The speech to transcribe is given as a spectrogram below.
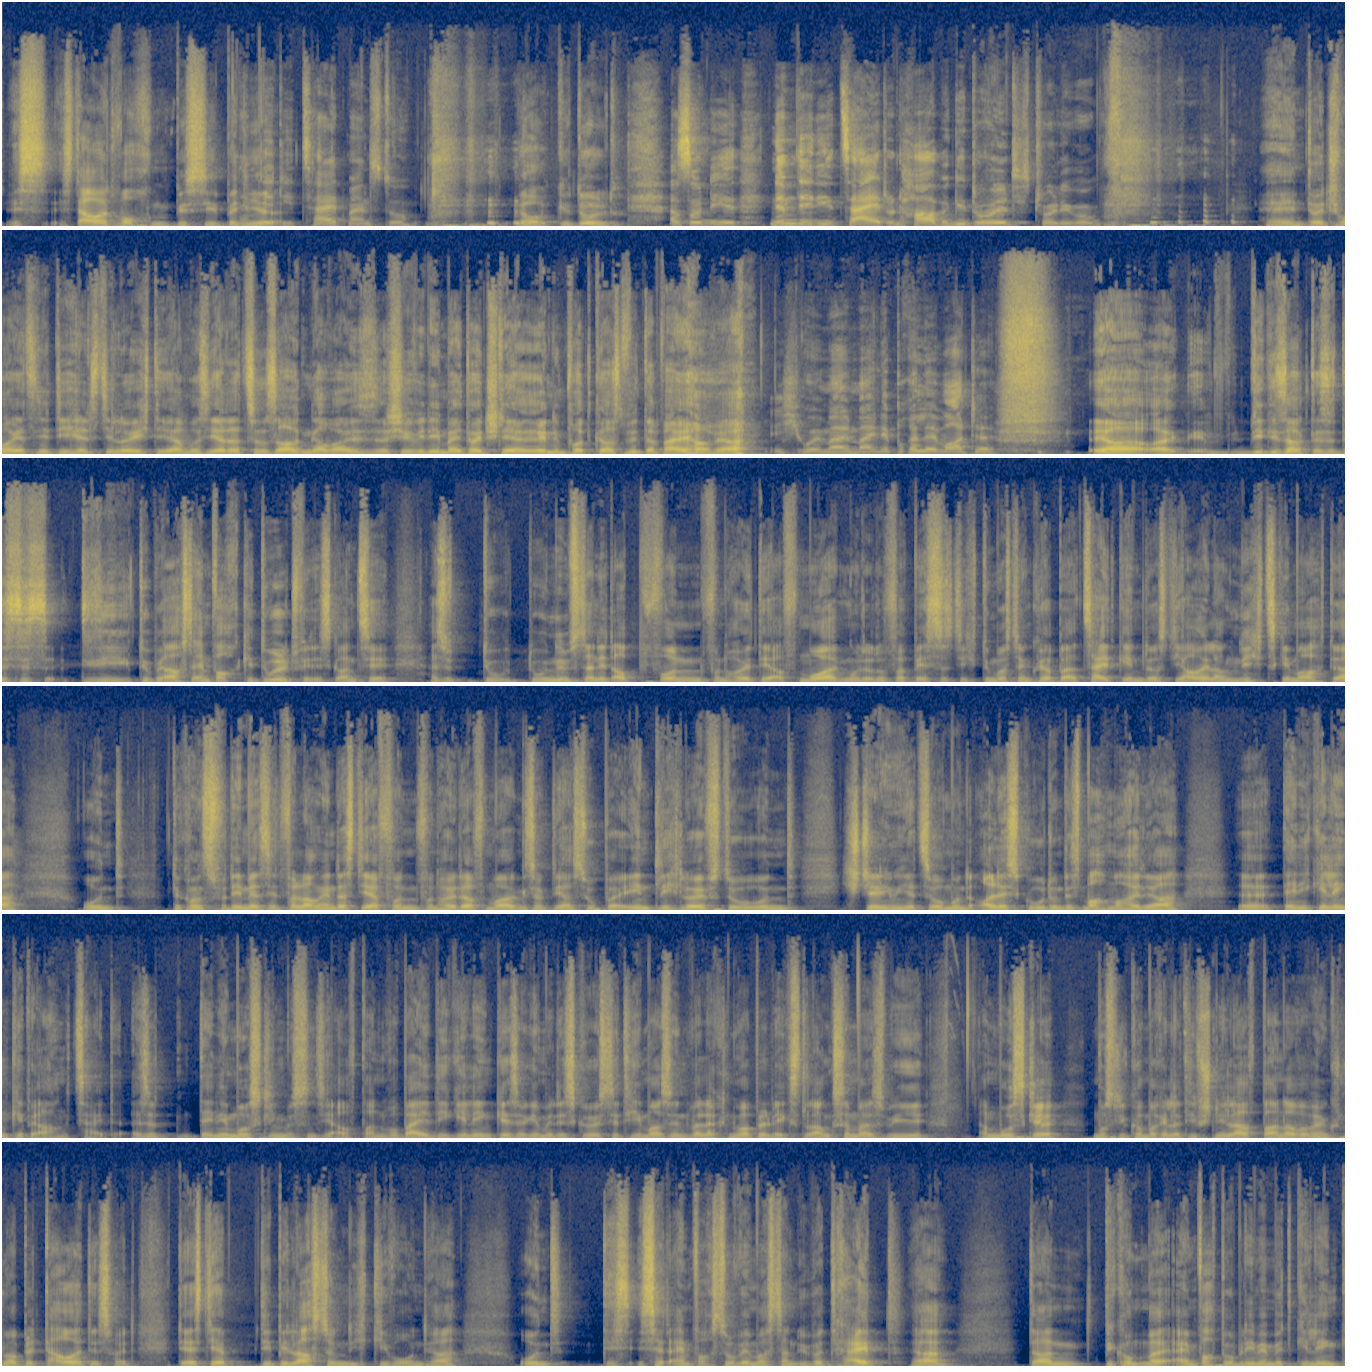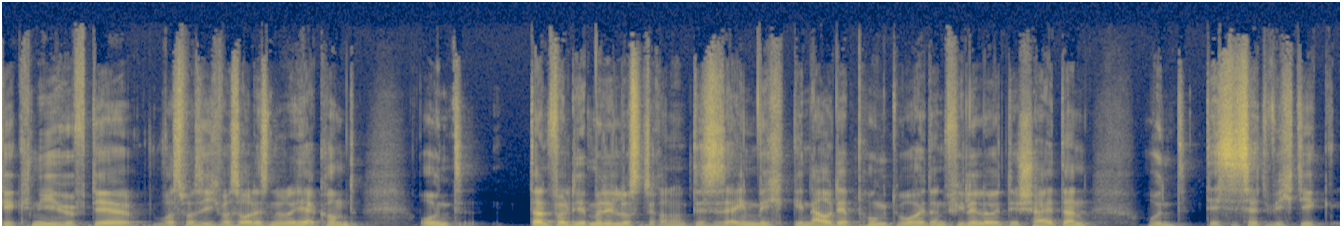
Es, es dauert Wochen, bis sie bei nimm dir. Nimm dir die Zeit, meinst du? ja, Geduld. Achso, nimm dir die Zeit und habe Geduld. Entschuldigung. Hey, in Deutsch war jetzt nicht die hellste Leuchte, ja, muss ich ja dazu sagen, aber es ist ja schön, wenn ich meine Deutschlehrerin im Podcast mit dabei habe, ja. Ich hole mal meine Brille, warte. Ja, äh, wie gesagt, also das ist, die, du brauchst einfach Geduld für das Ganze. Also du, du nimmst da nicht ab von, von heute auf morgen oder du verbesserst dich. Du musst deinem Körper auch Zeit geben. Du hast jahrelang nichts gemacht, ja. Und du kannst von dem jetzt nicht verlangen, dass der von, von heute auf morgen sagt, ja super, endlich läufst du und ich stelle mich jetzt um und alles gut und das machen wir halt, ja. Äh, deine Gelenke brauchen Zeit. Also deine Muskeln müssen sie aufbauen. Wobei die Gelenke, sage ich mal, das größte Thema sind, weil der Knorpel wächst langsamer als wie ein Muskel. Muskel kann man relativ schnell aufbauen, aber beim Knorpel dauert es halt. Der ist ja die Belastung nicht gewohnt, ja. Und das ist halt einfach so, wenn man es dann übertreibt, ja, dann bekommt man einfach Probleme mit Gelenke, Knie, Hüfte, was weiß ich, was alles nur daherkommt. Und dann verliert man die Lust daran. Und das ist eigentlich genau der Punkt, wo halt dann viele Leute scheitern. Und das ist halt wichtig,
